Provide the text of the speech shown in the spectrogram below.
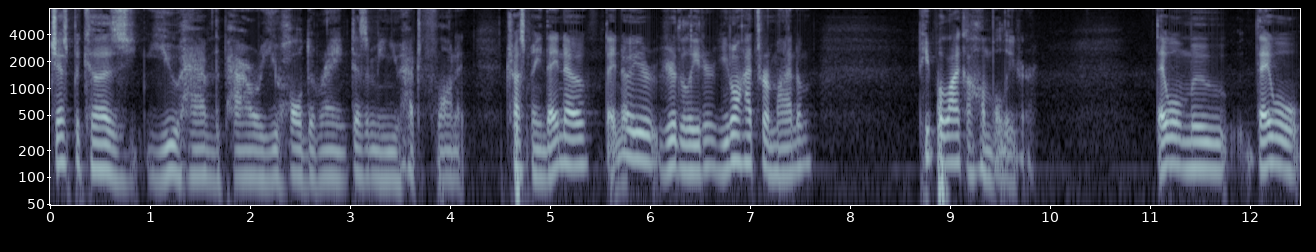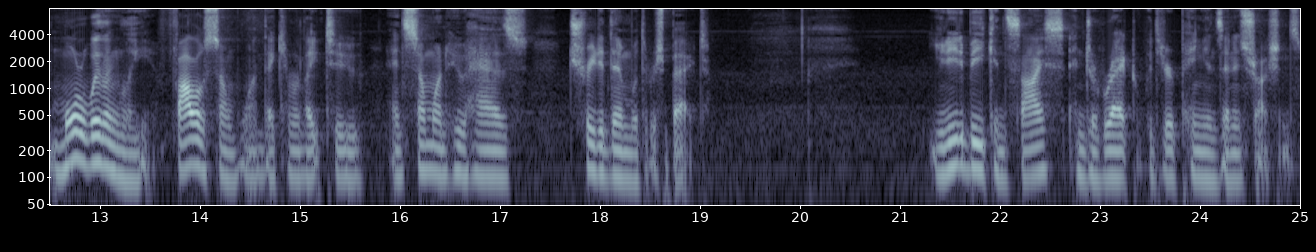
just because you have the power, you hold the rank, doesn't mean you have to flaunt it. Trust me, they know. They know you're you're the leader. You don't have to remind them. People like a humble leader. They will move. They will more willingly follow someone they can relate to and someone who has treated them with respect. You need to be concise and direct with your opinions and instructions.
